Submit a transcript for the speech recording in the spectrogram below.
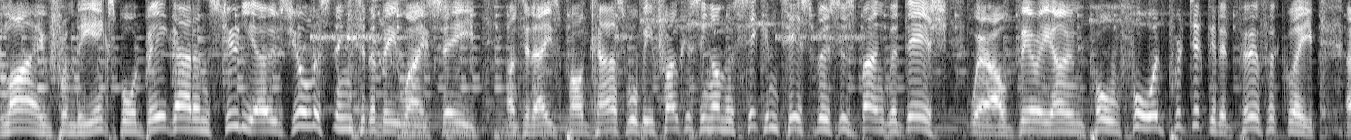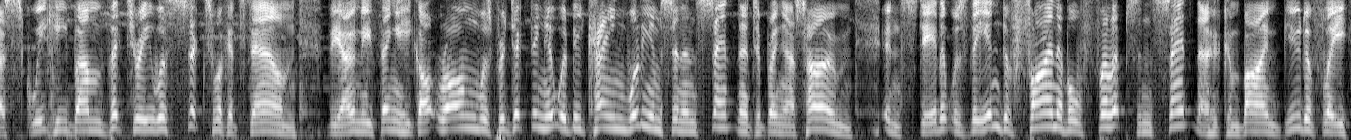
Live from the Export Beer Garden studios, you're listening to the BYC. On today's podcast, we'll be focusing on the second test versus Bangladesh, where our very own Paul Ford predicted it perfectly. A squeaky bum victory with six wickets down. The only thing he got wrong was predicting it would be Kane Williamson and Santner to bring us home. Instead, it was the indefinable Phillips and Santner who combined beautifully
